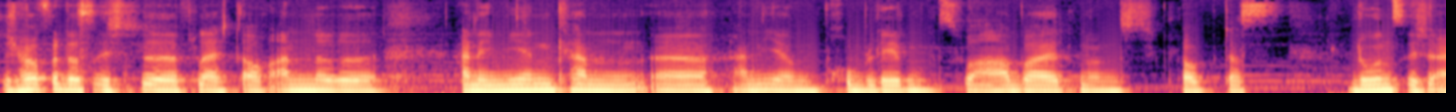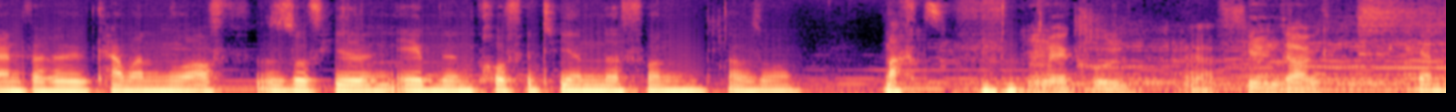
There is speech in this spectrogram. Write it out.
ich hoffe, dass ich äh, vielleicht auch andere animieren kann, äh, an ihrem Problem zu arbeiten. Und ich glaube, das lohnt sich einfach. Kann man nur auf so vielen Ebenen profitieren davon. Also macht's. Ja, cool. Ja, vielen Dank. Gerne.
